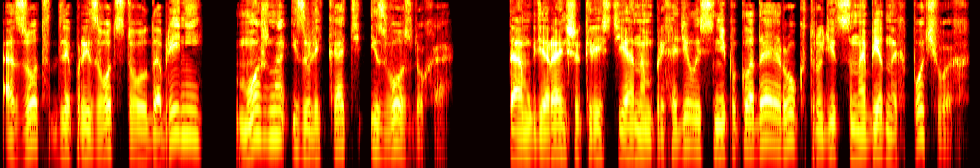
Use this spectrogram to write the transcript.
азот для производства удобрений можно извлекать из воздуха. Там, где раньше крестьянам приходилось, не покладая рук, трудиться на бедных почвах,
